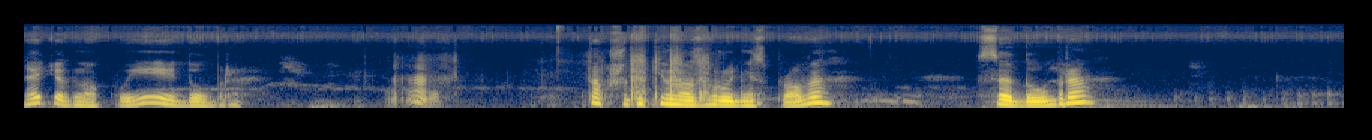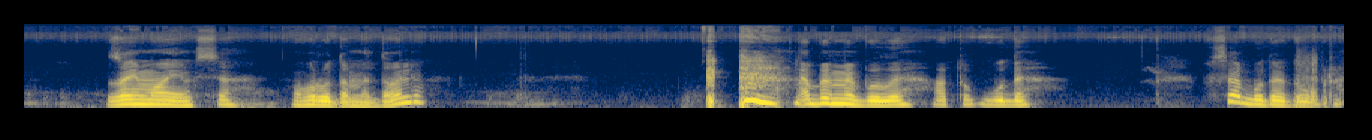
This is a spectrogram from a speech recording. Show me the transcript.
Геть однаково, і добре. Так що такі в нас грудні справи. Все добре. займаємося городами далі. Аби ми були, а то буде. Все буде добре.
